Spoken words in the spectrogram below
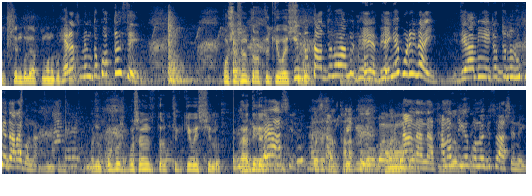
হচ্ছেন বলে আপনি মনে করছেন? হ্যারাসমেন্ট তো করতেছে। প্রশাসনের তরফ থেকে কেউ কিন্তু তার জন্য আমি ভেঙে পড়ি নাই যে আমি এটার জন্য রুখে দাঁড়াবো না। মানে প্রশা- প্রশাসনের তরফ থেকে কেউ এসেছিল আধিকারিক না না না থানার থেকে কোনো কিছু আসে নাই।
